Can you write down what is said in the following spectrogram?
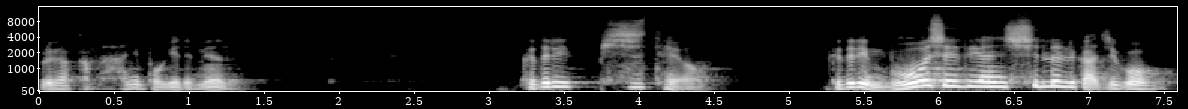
우리가 가만히 보게 되면 그들이 비슷해요. 그들이 무엇에 대한 신뢰를 가지고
